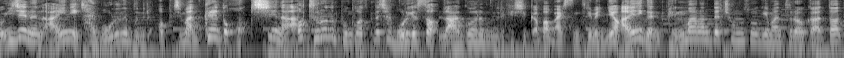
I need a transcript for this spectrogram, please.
뭐 이제는 아이닉 잘 모르는 분들이 없지만 그래도 혹시나 어 들어는 본 것 같은데 잘 모르겠어 라고 하는 분들이 계실까봐 말씀드리면요. 아이닉은 100만원대 청소기만 들어가던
